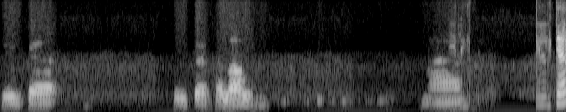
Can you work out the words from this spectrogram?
তিলকা তিলকা সালাউন মা তিলকা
